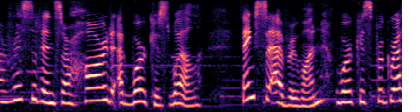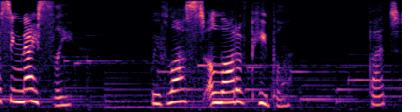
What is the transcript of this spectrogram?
Our residents are hard at work as well. Thanks to everyone, work is progressing nicely. We've lost a lot of people, but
